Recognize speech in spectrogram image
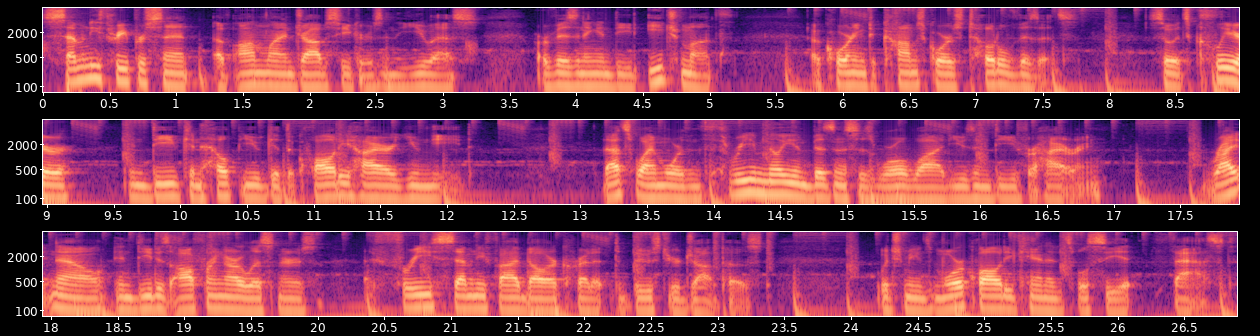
73% of online job seekers in the US are visiting Indeed each month, according to ComScore's total visits. So it's clear Indeed can help you get the quality hire you need. That's why more than 3 million businesses worldwide use Indeed for hiring. Right now, Indeed is offering our listeners a free $75 credit to boost your job post, which means more quality candidates will see it fast.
